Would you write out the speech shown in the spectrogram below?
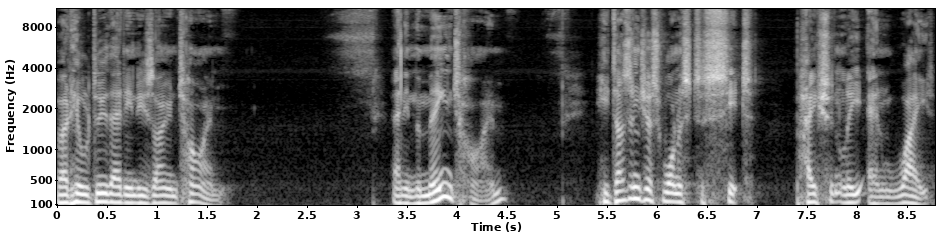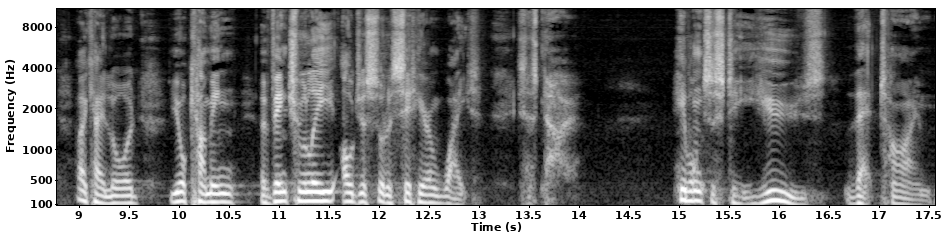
But he'll do that in his own time. And in the meantime, he doesn't just want us to sit patiently and wait. Okay, Lord, you're coming eventually. I'll just sort of sit here and wait. He says, No. He wants us to use that time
